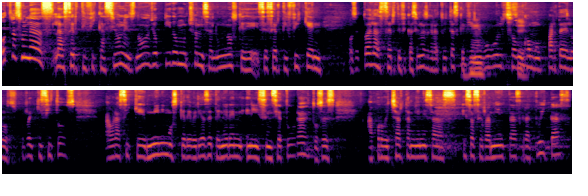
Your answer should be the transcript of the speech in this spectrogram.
otras son las, las certificaciones, ¿no? Yo pido mucho a mis alumnos que se certifiquen, o sea, todas las certificaciones gratuitas que tiene Google son como parte de los requisitos, ahora sí que mínimos que deberías de tener en, licenciatura, entonces aprovechar también esas, esas herramientas gratuitas.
